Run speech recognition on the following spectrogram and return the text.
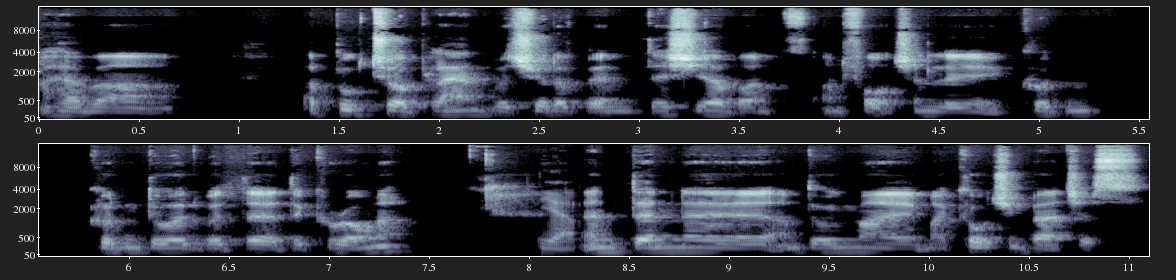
I have a a book tour planned, which should have been this year, but unfortunately couldn't couldn't do it with the, the corona. Yeah. And then uh, I'm doing my my coaching badges.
